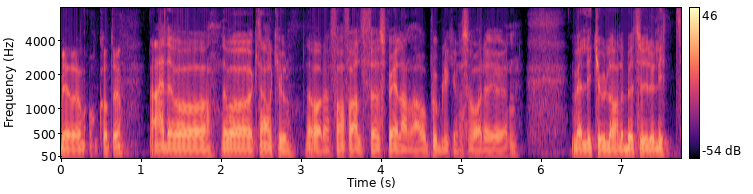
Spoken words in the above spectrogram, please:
bedre enn akkurat det. Nei, det var, det var knallkul. Det var det. Framförallt for spillerne og publikum så var det jo en veldig kul dag. Det betydde litt,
